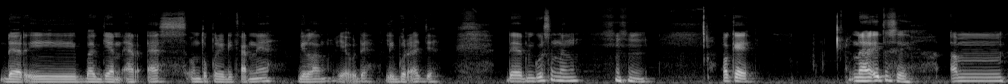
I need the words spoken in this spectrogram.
dari bagian RS untuk pendidikannya bilang ya udah libur aja. Dan gue seneng. Oke. okay. Nah itu sih. Um,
